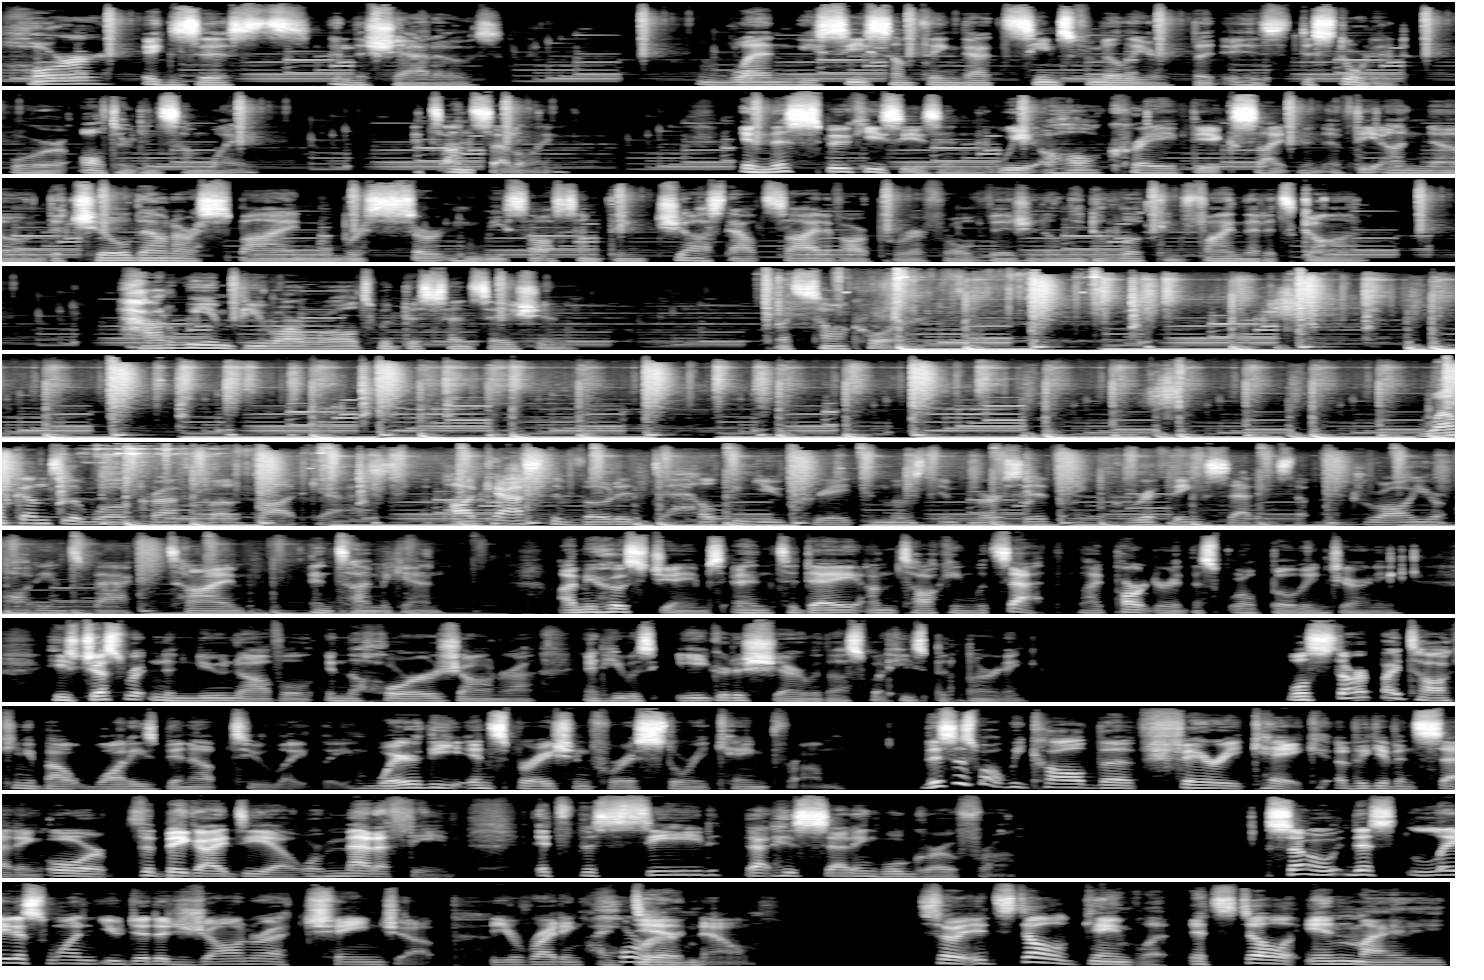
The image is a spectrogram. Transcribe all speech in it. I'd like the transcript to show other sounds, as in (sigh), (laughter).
Horror exists in the shadows. When we see something that seems familiar but is distorted or altered in some way, it's unsettling. In this spooky season, we all crave the excitement of the unknown, the chill down our spine when we're certain we saw something just outside of our peripheral vision, only to look and find that it's gone. How do we imbue our worlds with this sensation? Let's talk horror. Welcome to the Worldcraft Club podcast, a podcast devoted to helping you create the most immersive and gripping settings that will draw your audience back time and time again. I'm your host, James, and today I'm talking with Seth, my partner in this world building journey. He's just written a new novel in the horror genre, and he was eager to share with us what he's been learning. We'll start by talking about what he's been up to lately, where the inspiration for his story came from, this is what we call the fairy cake of a given setting, or the big idea, or meta theme. It's the seed that his setting will grow from. So, this latest one, you did a genre change up. You're writing horror now. So it's still gamelit. It's still in my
